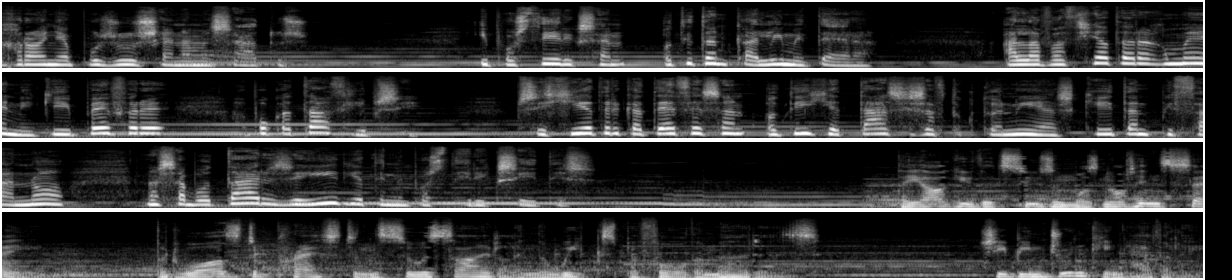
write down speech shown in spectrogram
χρόνια που ζούσε ανάμεσά τους. Υποστήριξαν ότι ήταν καλή μητέρα, αλλά βαθιά ταραγμένη και υπέφερε από κατάθλιψη. Ψυχίατροι κατέθεσαν ότι είχε τάσεις αυτοκτονίας και ήταν πιθανό να σαμποτάριζε η ίδια την υποστήριξή της. They argue that Susan was not insane, but was depressed and suicidal in the weeks before the murders. She'd been drinking heavily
